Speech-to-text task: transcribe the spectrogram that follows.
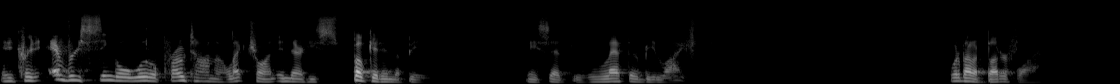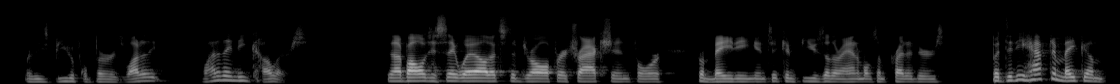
And He created every single little proton and electron in there. And He spoke it in the being. And He said, Let there be life. What about a butterfly? Or these beautiful birds? Why do they why do they need colors? And biologists say, well, that's to draw for attraction, for, for mating, and to confuse other animals and predators. But did he have to make them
